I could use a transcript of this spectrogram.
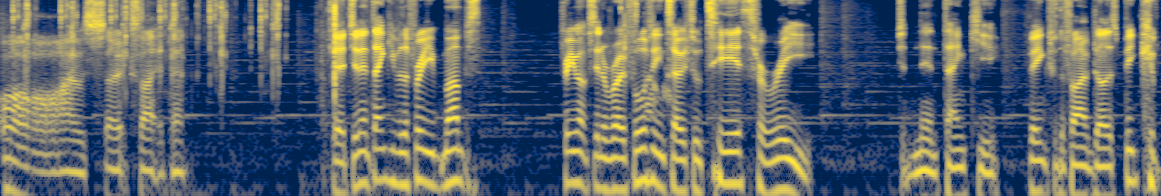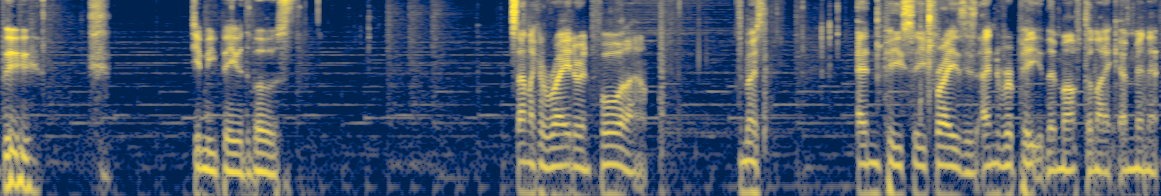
Oh, I was so excited then. Yeah, Janet, thank you for the three months. Three months in a row, 14 total, tier three. Janin, thank you. Binks with the five dollars. Big Kaboo. Jimmy B with the balls. Sound like a raider in Fallout. The most NPC phrases and repeat them after like a minute.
